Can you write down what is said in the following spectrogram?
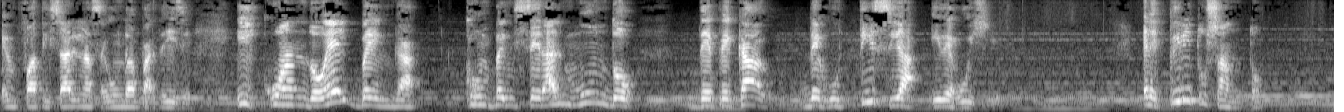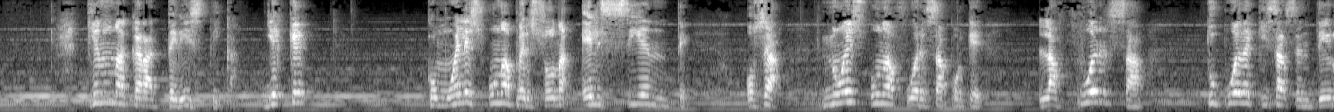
enfatizar en la segunda parte. Dice, y cuando Él venga, convencerá al mundo de pecado, de justicia y de juicio. El Espíritu Santo tiene una característica y es que como Él es una persona, Él siente. O sea, no es una fuerza porque la fuerza, tú puedes quizás sentir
